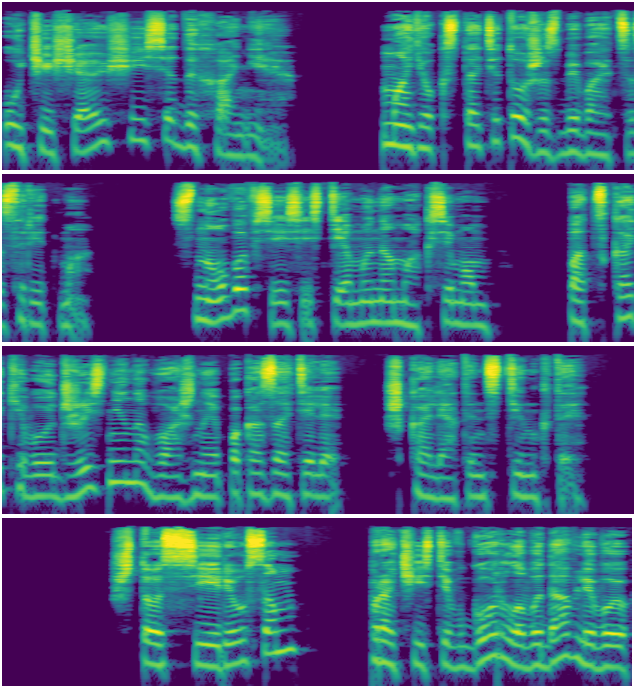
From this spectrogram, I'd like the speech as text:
Учащающееся дыхание. Мое, кстати, тоже сбивается с ритма. Снова все системы на максимум. Подскакивают жизненно важные показатели, шкалят инстинкты. «Что с Сириусом?» Прочистив горло, выдавливаю,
